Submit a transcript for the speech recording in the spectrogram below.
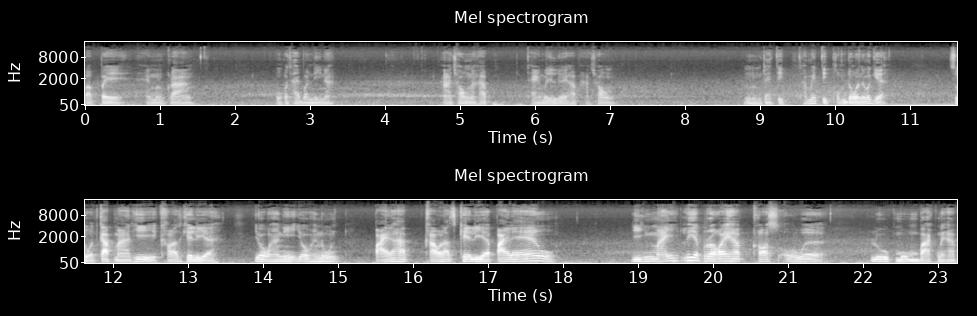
บัปเป้ แห่งบอลกลาง โอ้ก็ไทยบอลดีนะ หาช่องนะครับ แทงไปเรื่อยๆครับ หาช่อง อืมแต่ติด ถ้าไม่ติดผมโดนนะเมื่อกี้ สวนกลับมาที่คารัสเคเลีย โยกทางนี้ โยกทางนู้น ไปแล้วครับ คารัสเคเลียไปแล้ว ยิงไหมเรียบร้อยครับ cross over ลูกมุมบักนะครับ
